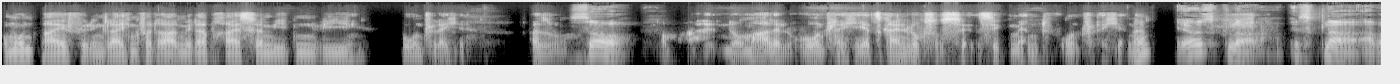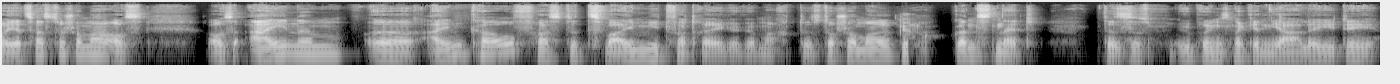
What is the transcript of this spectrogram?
um und bei für den gleichen Quadratmeterpreis vermieten wie Wohnfläche. Also so. normale, normale Wohnfläche, jetzt kein Luxussegment Wohnfläche, ne? Ja, ist klar, ist klar. Aber jetzt hast du schon mal aus aus einem äh, Einkauf hast du zwei Mietverträge gemacht. Das ist doch schon mal genau. ganz nett. Das ist übrigens eine geniale Idee.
